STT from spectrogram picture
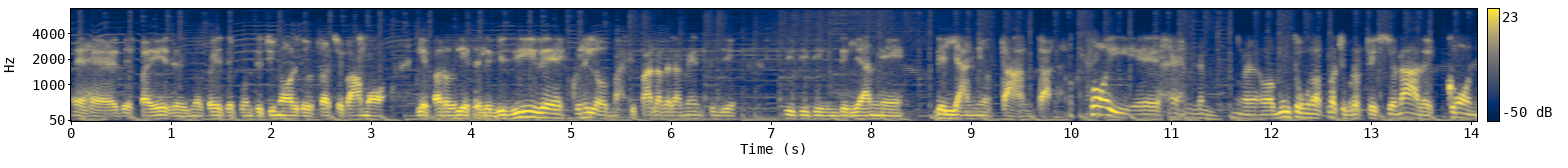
eh, del paese, del mio paese Ponteginoli, dove facevamo le parodie televisive, quello, ma si parla veramente di, di- di- degli anni degli anni 80. Ok. Poi eh, ehm, ho avuto un approccio professionale con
